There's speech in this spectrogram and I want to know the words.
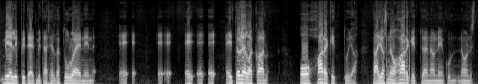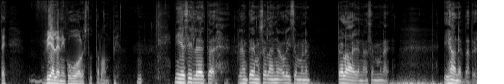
mielipiteet, mitä sieltä tulee, niin ei, ei, ei, ei, ei, ei todellakaan ole harkittuja, tai jos ne on harkittuja, ne on, niin kuin, ne on sitten vielä niin kuin huolestuttavampia. Niin ja silleen, että kyllähän Teemu Selänen oli semmoinen pelaajana semmoinen ihannevävy.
